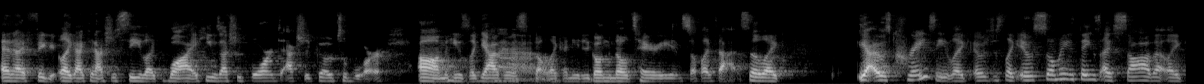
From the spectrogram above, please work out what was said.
And i figured like i could actually see like why he was actually born to actually go to war. Um and he was like yeah i've always felt like i needed to go in the military and stuff like that. So like yeah it was crazy. Like it was just like it was so many things i saw that like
